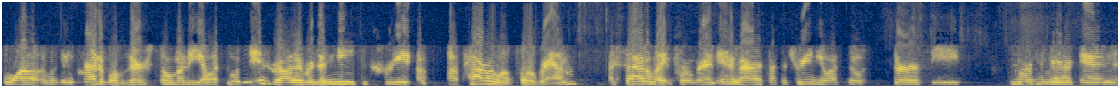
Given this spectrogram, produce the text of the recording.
while it was incredible there's so many Yoetzot in Israel, there was a need to create a, a parallel program, a satellite program in America to train Yoetzot to serve the North American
